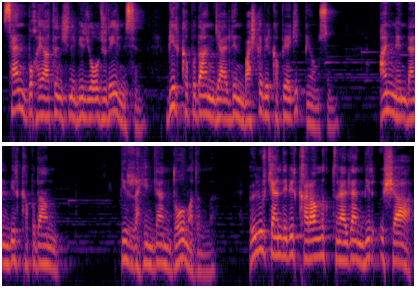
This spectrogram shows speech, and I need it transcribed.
Sen bu hayatın içinde bir yolcu değil misin? Bir kapıdan geldin başka bir kapıya gitmiyor musun? Annenden bir kapıdan, bir rahimden doğmadın mı? Ölürken de bir karanlık tünelden bir ışığa,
